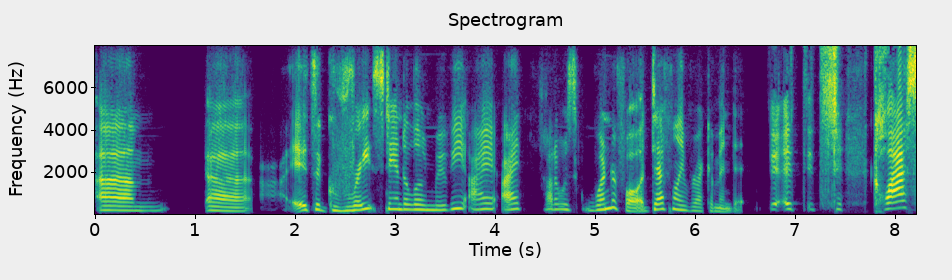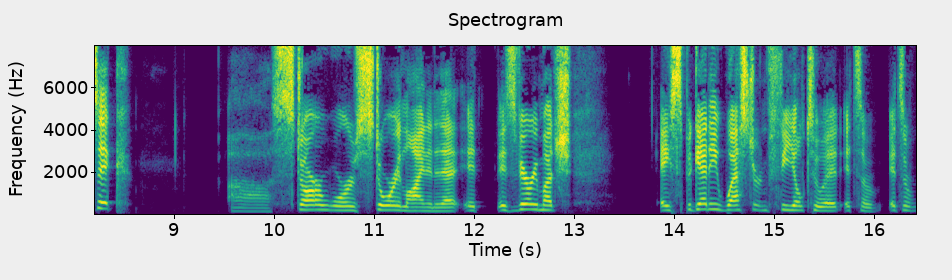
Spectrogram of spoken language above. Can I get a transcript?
Um, uh, it's a great standalone movie. I, I thought it was wonderful. I definitely recommend it. it, it's classic uh, Star Wars storyline in that it is very much a spaghetti western feel to it. It's a it's a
